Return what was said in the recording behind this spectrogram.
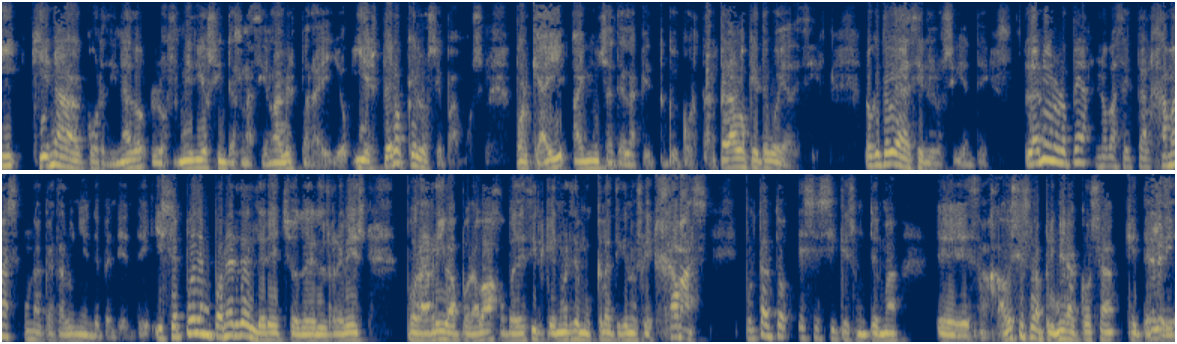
y quién ha coordinado los medios internacionales para ello. Y espero que lo sepamos, porque ahí hay mucha tela que, que cortar. Pero a lo que te voy a decir. Lo que te voy a decir es lo siguiente. La Unión Europea no va a aceptar jamás una Cataluña independiente. Y se pueden poner del derecho, del revés, por arriba, por abajo, para decir que no es democrática, no es que jamás. Por tanto, ese sí que es un tema eh, zanjado. Esa es la primera cosa que te el, quería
